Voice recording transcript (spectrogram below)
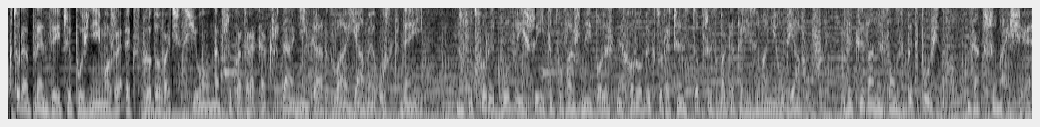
która prędzej czy później może eksplodować z siłą np. raka krtani, gardła, jamy ustnej. Nowotwory głowy i szyi to poważne i bolesne choroby, które często przez bagatelizowanie objawów wykrywane są zbyt późno. Zatrzymaj się,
